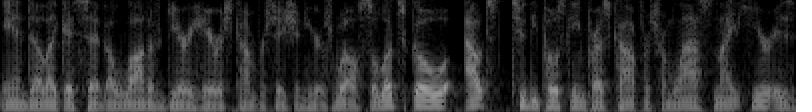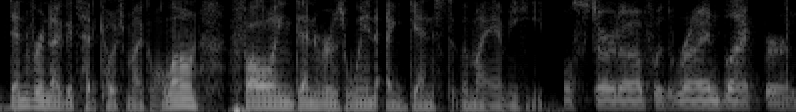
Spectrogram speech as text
and uh, like I said, a lot of Gary Harris conversation here as well. So let's go out to the post game press conference from last night. Here is Denver Nuggets head coach Michael Malone following Denver's win against the Miami Heat. We'll start off with Ryan Blackburn.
